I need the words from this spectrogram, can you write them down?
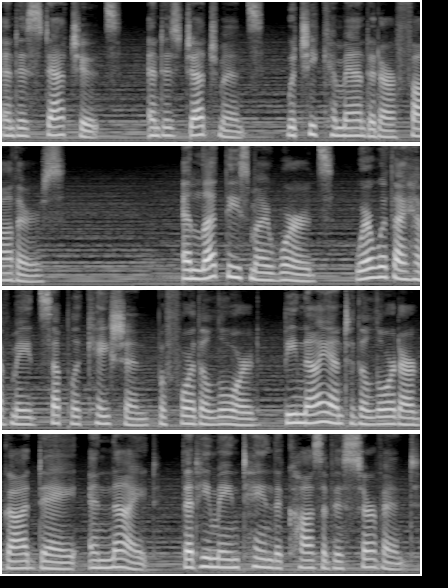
and his statutes, and his judgments, which he commanded our fathers. And let these my words, wherewith I have made supplication before the Lord, be nigh unto the Lord our God day and night, that he maintain the cause of his servant.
